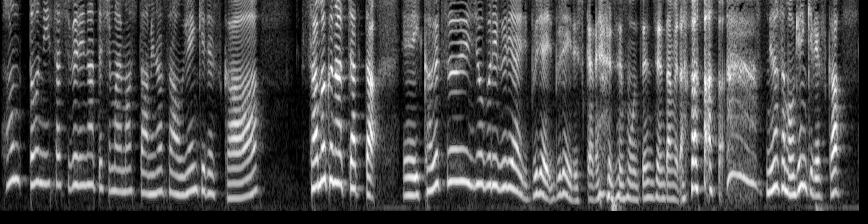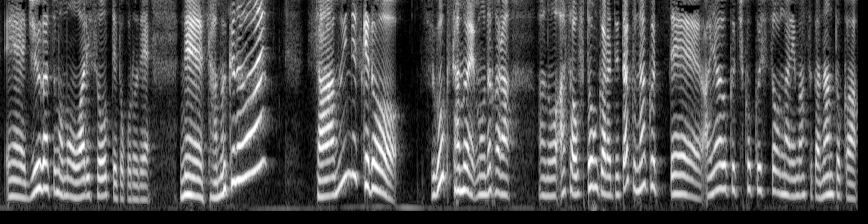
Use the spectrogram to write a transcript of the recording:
本当に久しぶりになってしまいました。皆さんお元気ですか？寒くなっちゃった。えー、1ヶ月以上ぶりぐらい、ぶれ、ぶれですかね。もう全然ダメだ。皆様お元気ですか？えー、10月ももう終わりそうってところで。ねえ、寒くない？寒いんですけど、すごく寒い。もうだから、あの、朝お布団から出たくなくって、危うく遅刻しそうになりますが、なんとか、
